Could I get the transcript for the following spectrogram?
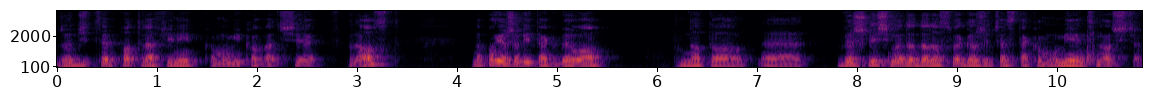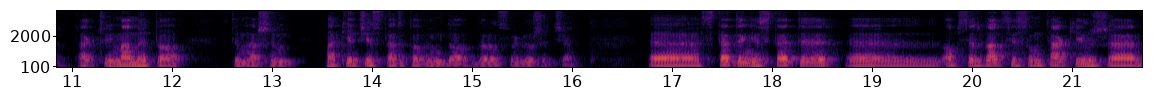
rodzice potrafili komunikować się wprost. No bo jeżeli tak było, no to e, wyszliśmy do dorosłego życia z taką umiejętnością, tak? Czyli mamy to w tym naszym pakiecie startowym do dorosłego życia. E, Stety, niestety, e, obserwacje są takie, że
